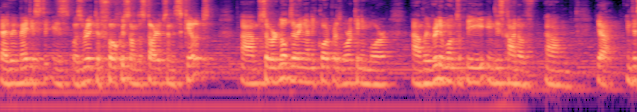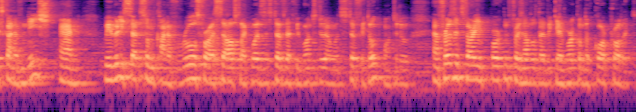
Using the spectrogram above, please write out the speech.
that we made is, is was really to focus on the startups and the scale ups. Um, so we're not doing any corporate work anymore. Uh, we really want to be in this kind of um, yeah in this kind of niche and we really set some kind of rules for ourselves, like what's the stuff that we want to do and what's the stuff we don't want to do. And for us, it's very important, for example, that we can work on the core product.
